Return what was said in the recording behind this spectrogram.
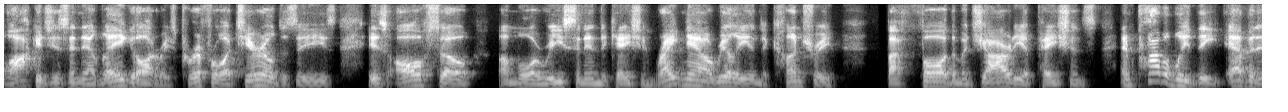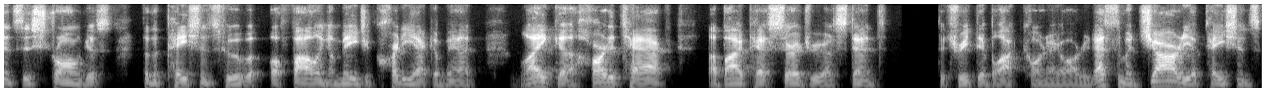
blockages in their leg arteries. Peripheral arterial disease is also a more recent indication. Right now, really in the country, by far the majority of patients, and probably the evidence is strongest for the patients who are following a major cardiac event like a heart attack, a bypass surgery, or a stent to treat their blocked coronary artery. That's the majority of patients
